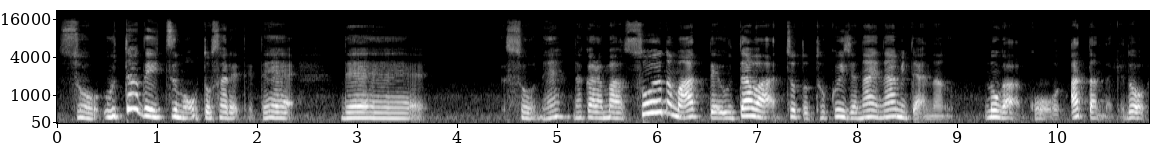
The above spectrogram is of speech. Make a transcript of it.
そう歌でいつも落とされててでそうね。だからまあそういうのもあって歌はちょっと得意じゃないなみたいなのがこうあったんだけど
